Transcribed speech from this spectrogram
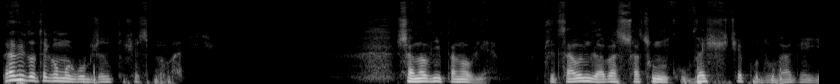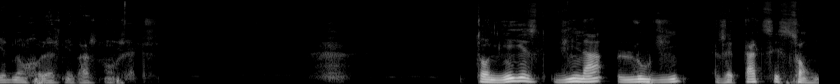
Prawie do tego mogłoby to się sprowadzić. Szanowni panowie, przy całym dla was szacunku, weźcie pod uwagę jedną cholernie ważną rzecz. To nie jest wina ludzi, że tacy są.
